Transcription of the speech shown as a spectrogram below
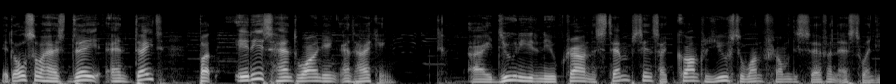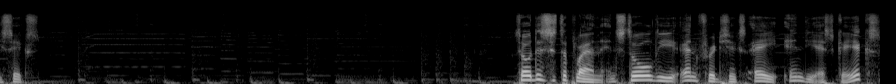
It also has day and date, but it is hand winding and hacking. I do need a new crown and stem since I can't reuse the one from the 7S26. So this is the plan, install the N36A in the SKX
